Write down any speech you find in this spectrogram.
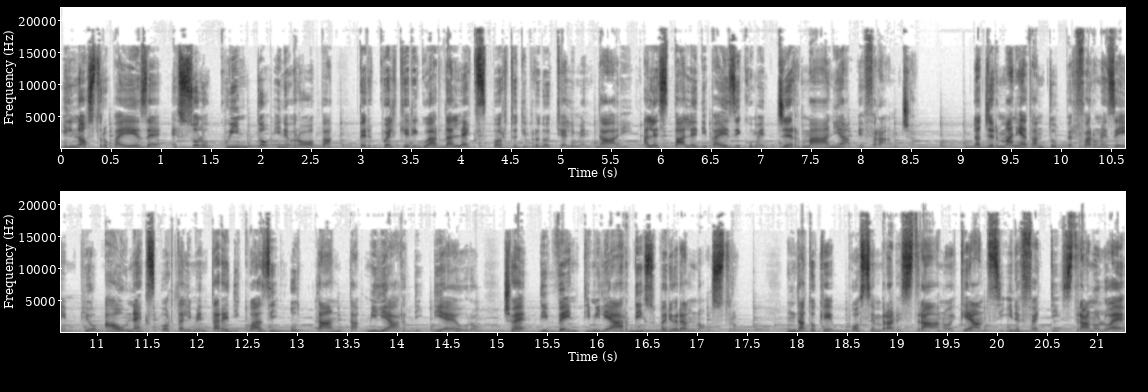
il nostro paese è solo quinto in Europa per quel che riguarda l'export di prodotti alimentari, alle spalle di paesi come Germania e Francia. La Germania, tanto per fare un esempio, ha un export alimentare di quasi 80 miliardi di euro, cioè di 20 miliardi superiore al nostro. Un dato che può sembrare strano e che anzi in effetti strano lo è,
